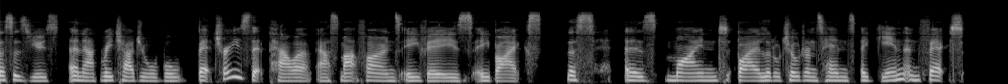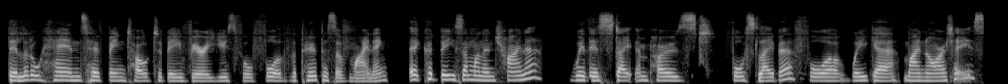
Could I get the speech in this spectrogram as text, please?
this is used in our rechargeable batteries that power our smartphones, EVs, e bikes. This is mined by little children's hands again. In fact, their little hands have been told to be very useful for the purpose of mining. It could be someone in China where there's state imposed forced labor for Uyghur minorities.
